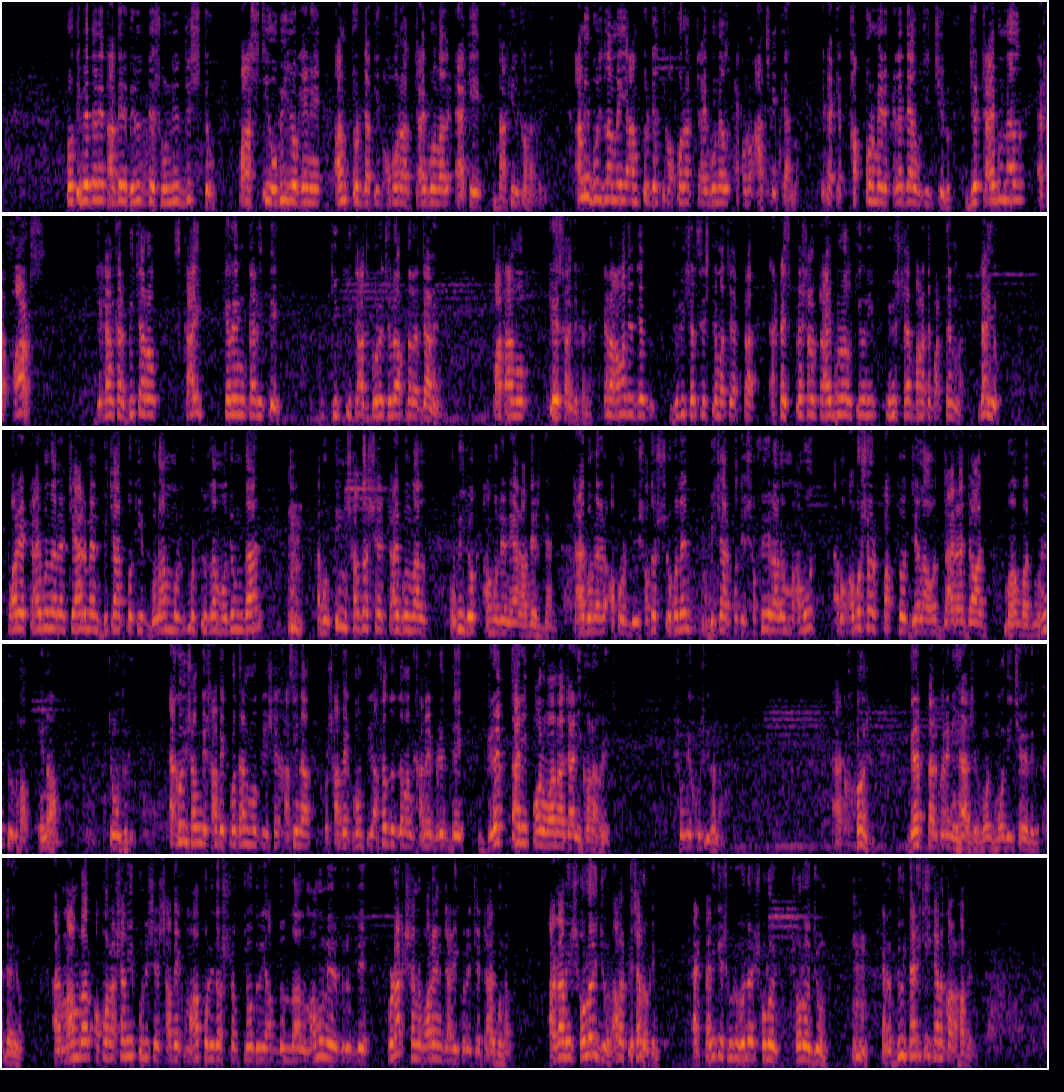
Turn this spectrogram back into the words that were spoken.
প্রতিবেদনে তাদের বিরুদ্ধে সুনির্দিষ্ট পাঁচটি অভিযোগ এনে আন্তর্জাতিক অপরাধ ট্রাইব্যুনাল একে দাখিল করা হয়েছে। আমি বুঝলাম না এই আন্তর্জাতিক অপরাধ ট্রাইব্যুনাল এখনও আছে কেন? এটাকে থাপ্পড় মেরে ফেলে দেওয়া উচিত ছিল। যে ট্রাইব্যুনাল একটা ফার্স যেখানকার বিচারক স্কাইপ কেলেঙ্কারিতে কি কি কাজ করেছিল আপনারা জানেন? পাতানো কেস হয় যেখানে। কেন আমাদের যে জুডিশিয়াল সিস্টেম আছে, একটা একটা স্পেশাল ট্রাইব্যুনাল কি উনি ইউনিট সাহেব বানাতে পারতেন না? যাই হোক, পরে ট্রাইব্যুনালের চেয়ারম্যান বিচারপতি গোলাম মুর্তুজা মজুমদার এবং তিন সদস্যের ট্রাইব্যুনাল অভিযোগ আমলে নেওয়ার আদেশ দেন। ট্রাইব্যুনালের অপর দুই সদস্য হলেন বিচারপতি শফিউল আলম মাহমুদ এবং অবসরপ্রাপ্ত জেলা ও জায়রা জজ মোহাম্মদ মহিতুল হক ইনাম চৌধুরী। একই সঙ্গে সাবেক প্রধানমন্ত্রী শেখ হাসিনা ও সাবেক মন্ত্রী আসাদুজ্জামান খানের বিরুদ্ধে গ্রেফতারি পরোয়ানা জারি করা হয়েছে। শুনে খুশি হলাম। এখন গ্রেফতার করে নিয়ে আসবে মোদি ছেড়ে দেবে, যাই হোক। আর মামলার অপর আসামি পুলিশের সাবেক মহাপরিদর্শক চৌধুরী আব্দুল্লাহ মামুনের বিরুদ্ধে প্রোডাকশন ওয়ারেন্ট জারি করেছে ট্রাইব্যুনাল। আগামী ষোলোই জুন, আবার পেছালো কিন্তু। এক তারিখে শুরু হলে ষোলো ষোলো জুন। কেন? দুই তারিখেই কেন করা হবে না?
